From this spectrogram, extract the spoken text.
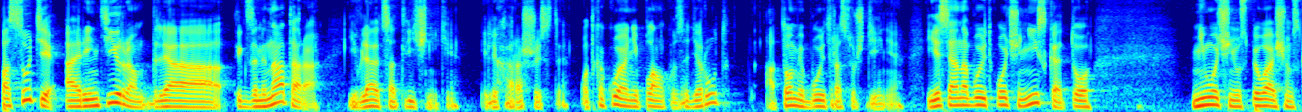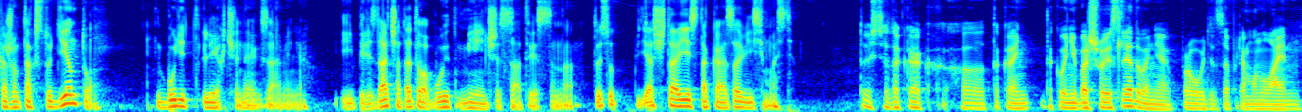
По сути, ориентиром для экзаменатора являются отличники или хорошисты. Вот какую они планку задерут, о том и будет рассуждение. Если она будет очень низкая, то не очень успевающему, скажем так, студенту будет легче на экзамене. И пересдача от этого будет меньше, соответственно. То есть вот, я считаю, есть такая зависимость. То есть это как э, такая, такое небольшое исследование проводится прямо онлайн.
